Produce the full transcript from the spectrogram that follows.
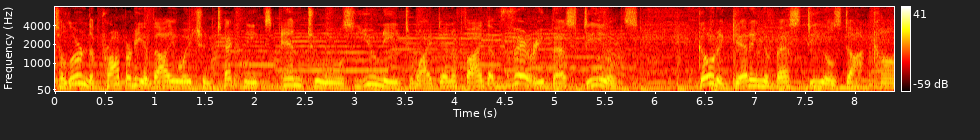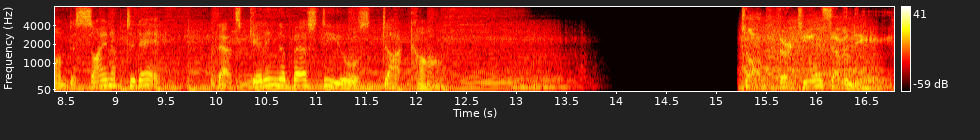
to learn the property evaluation techniques and tools you need to identify the very best deals. Go to gettingthebestdeals.com to sign up today. That's gettingthebestdeals.com. 1370.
